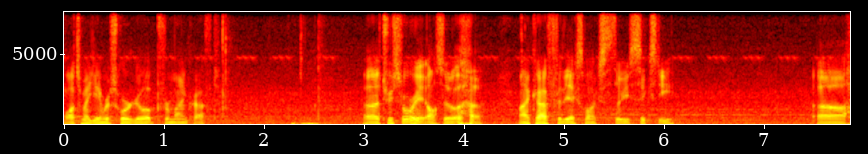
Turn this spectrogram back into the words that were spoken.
Watch my gamer score go up for Minecraft. Uh, true story. Also, Minecraft for the Xbox 360 uh,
